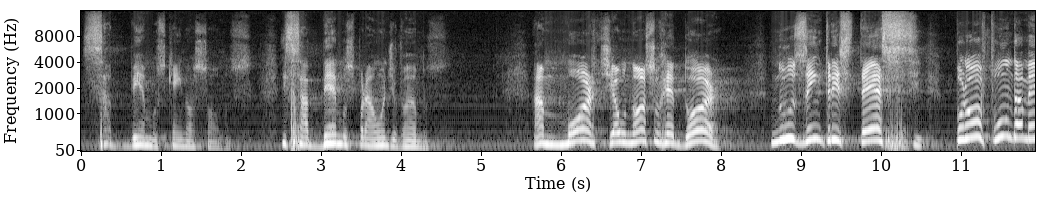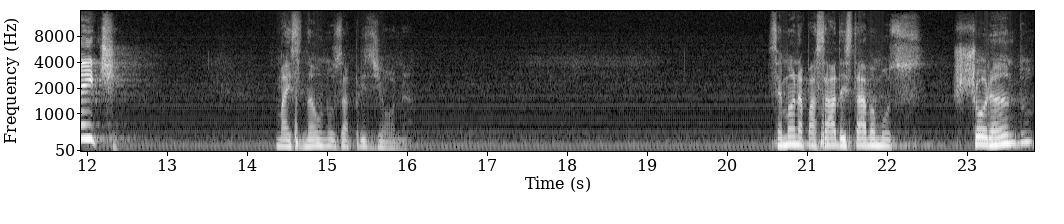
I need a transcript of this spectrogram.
Sabemos quem nós somos e sabemos para onde vamos. A morte ao nosso redor nos entristece profundamente, mas não nos aprisiona. Semana passada estávamos chorando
